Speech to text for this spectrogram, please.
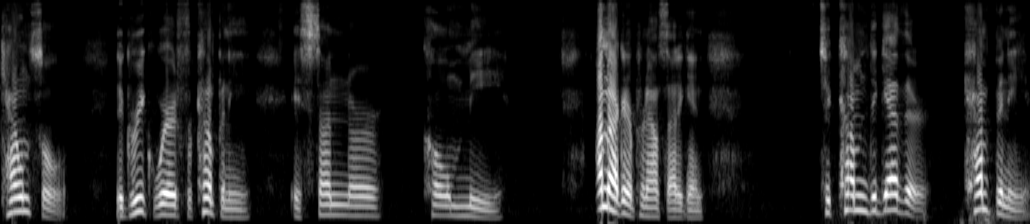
council, the Greek word for company is sunerkomi. I'm not going to pronounce that again. To come together, company,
